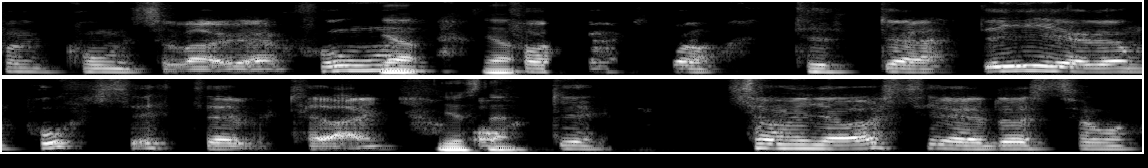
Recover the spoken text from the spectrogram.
funktionsvariation. Ja, ja. För att jag tycker att det ger en positiv klang. Och eh, som jag ser det så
